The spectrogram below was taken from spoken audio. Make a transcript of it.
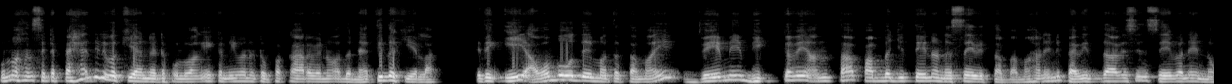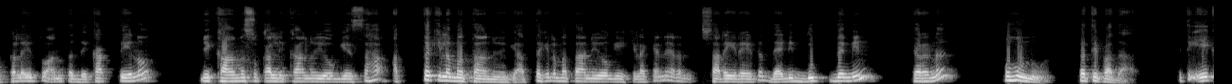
උන්වහන්සේට පැහැදිලිව කියන්නට පුළුවන් ඒක නිවනට උපකාර වෙනවද නැතිද කියලා. ඉතින් ඒ අවබෝධය මත තමයි ද්වේමේ භික්කවේ අන්තා පබ්බජිතේන නසේවිතබ්බ. මහණෙනි පැවිද්දා විසින් සේවනයේ නොකළ යුතු අන්ත දෙකක් තියෙනවා. මේ කාමසුකල්ලිකානු යෝගය සහ අත්තකිලමතානු යෝගය. අත්තකිලමතානු යෝගය කියලා කියන්නේ අර ශරීරයට දැඩි දුක් දෙමින් කරන පුහුණුව ප්‍රතිපදාව. ඉතින් ඒක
